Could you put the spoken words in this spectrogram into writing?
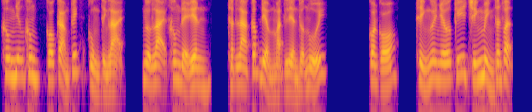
không những không có cảm kích cùng tỉnh lại, ngược lại không để yên, thật là cấp điểm mặt liền thượng mũi. Còn có, thì ngươi nhớ kỹ chính mình thân phận,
